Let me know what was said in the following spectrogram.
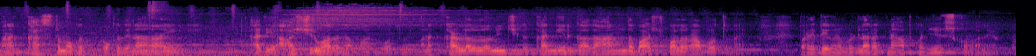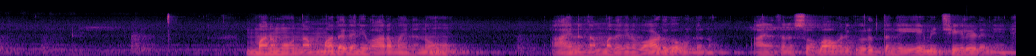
మన కష్టం ఒక ఒక దినాన అది ఆశీర్వాదంగా మారిపోతుంది మన కళ్ళల్లో నుంచి కన్నీరు కాదు ఆనంద బాష్పాలు రాబోతున్నాయి. మరి దేవుని బిడ్డలారా జ్ఞాపకం చేసుకోవాలి. మనము నమ్మదగని వారమైనను ఆయన నమ్మదగిన వాడుగా ఉండను. ఆయన తన స్వభావానికి విరుద్ధంగా ఏమీ చేయలేడని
